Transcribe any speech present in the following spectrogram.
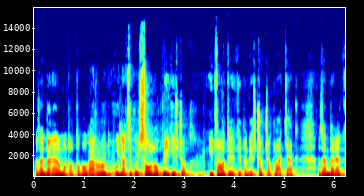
az ember elmondhatta magáról, hogy úgy látszik, hogy Szolnok mégiscsak itt van a térképen, és csak-csak látják az emberek,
